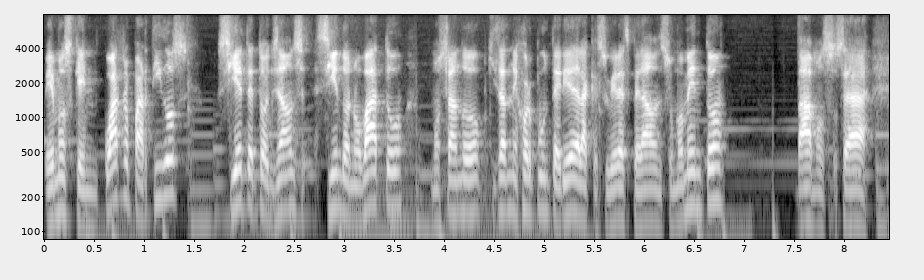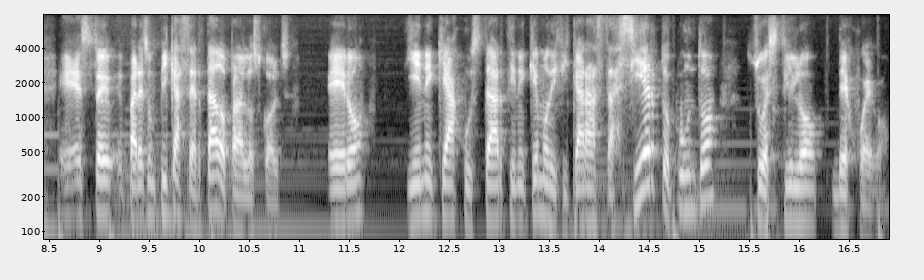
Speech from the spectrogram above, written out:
vemos que en cuatro partidos, 7 touchdowns siendo novato, mostrando quizás mejor puntería de la que se hubiera esperado en su momento. Vamos, o sea, este parece un pick acertado para los Colts, pero tiene que ajustar, tiene que modificar hasta cierto punto su estilo de juego.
